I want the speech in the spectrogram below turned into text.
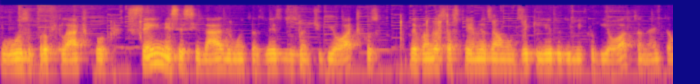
o uso profilático sem necessidade, muitas vezes, dos antibióticos, levando essas fêmeas a um desequilíbrio de microbiota, né? Então,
